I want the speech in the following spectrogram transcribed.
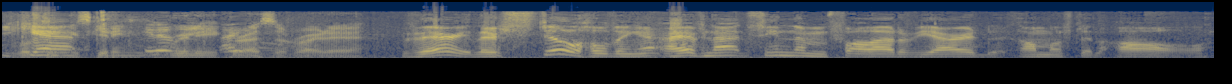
You Looking can't. is getting You know, really I- aggressive right here. very. They're still holding. I have not seen them fall out of yard almost at all.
